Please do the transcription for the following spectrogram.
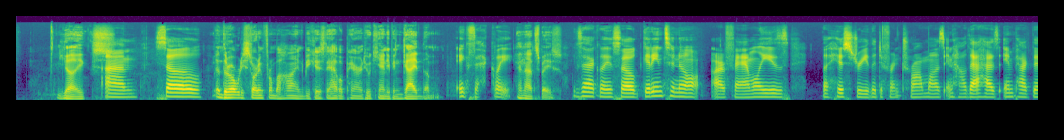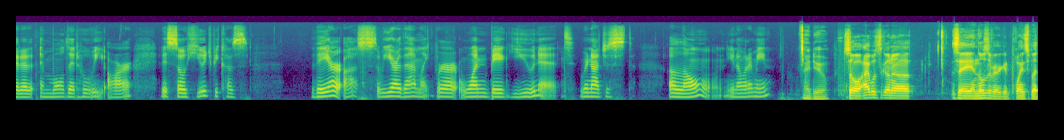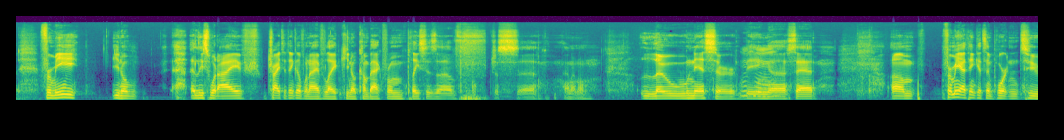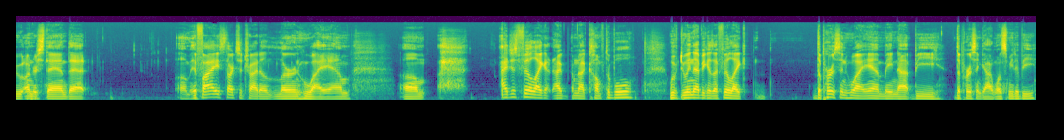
Yikes. um, so and they're already starting from behind because they have a parent who can't even guide them exactly in that space. Exactly. So getting to know our families the history, the different traumas, and how that has impacted and molded who we are, it is so huge because they are us. We are them. Like we're one big unit. We're not just alone. You know what I mean? I do. So I was gonna say, and those are very good points, but for me, you know, at least what I've tried to think of when I've like you know come back from places of just uh, I don't know lowness or being uh, sad. Um, for me, I think it's important to understand that um, if I start to try to learn who I am, um, I just feel like I, I'm not comfortable with doing that because I feel like the person who I am may not be the person God wants me to be.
